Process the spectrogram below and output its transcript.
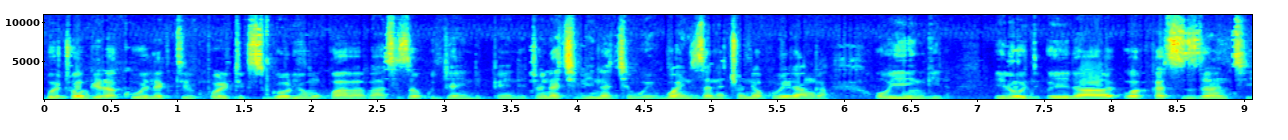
bwe twogera ku elective politics gweoli omu kwabo abasaze okujja independent olina kibiina kyewegwanyiza nakyonna kubeera nga oyingira. Era wakakasiza nti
